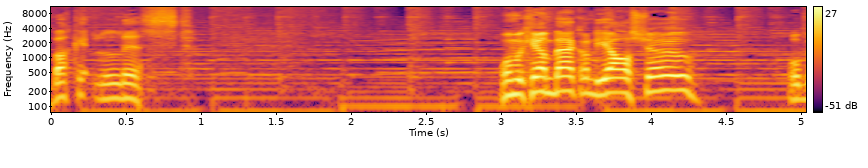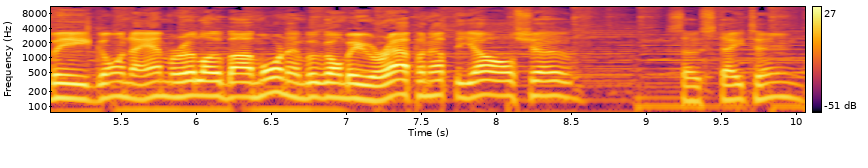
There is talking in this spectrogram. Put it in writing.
bucket list. When we come back on the Y'all Show, we'll be going to Amarillo by morning. We're going to be wrapping up the Y'all Show. So stay tuned.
